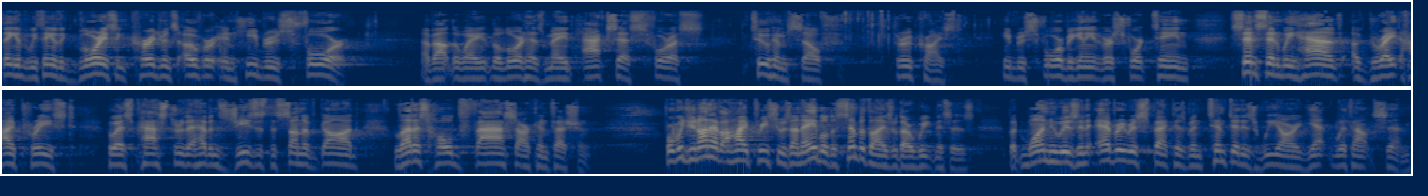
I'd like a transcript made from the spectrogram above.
Think of, we think of the glorious encouragements over in Hebrews 4 about the way the Lord has made access for us to himself through Christ. Hebrews 4, beginning at verse 14. Since then, we have a great high priest who has passed through the heavens, Jesus, the Son of God, let us hold fast our confession. For we do not have a high priest who is unable to sympathize with our weaknesses, but one who is in every respect has been tempted as we are, yet without sin.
